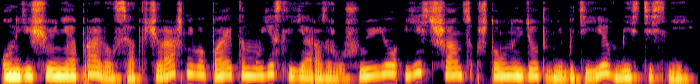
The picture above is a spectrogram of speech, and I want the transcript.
Он еще не оправился от вчерашнего, поэтому, если я разрушу ее, есть шанс, что он уйдет в небытие вместе с ней.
